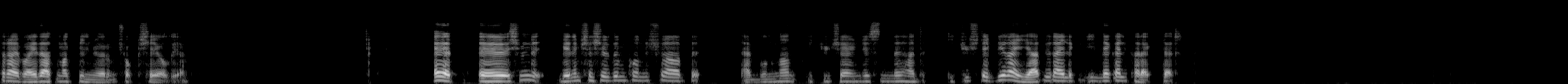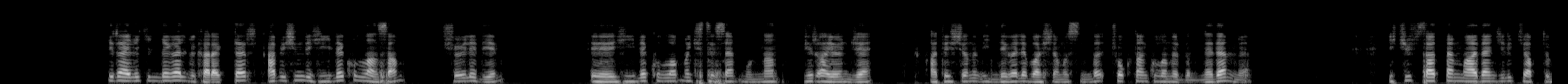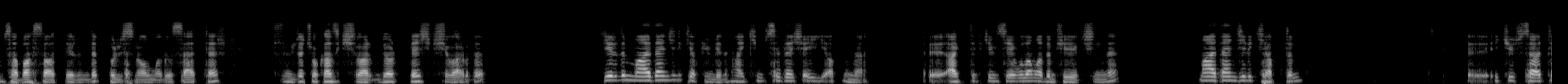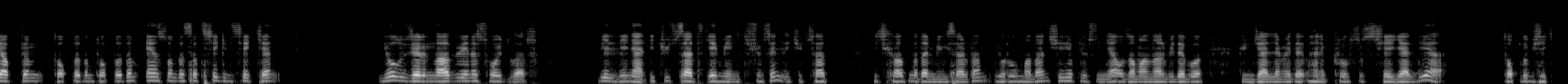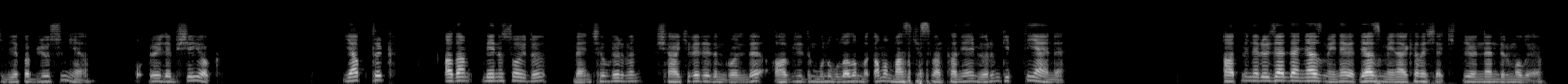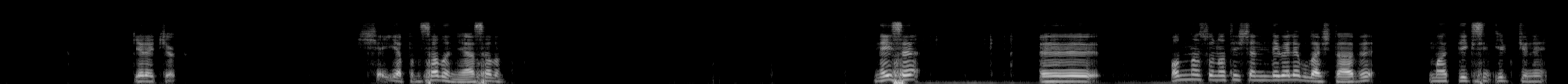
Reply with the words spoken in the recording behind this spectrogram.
Drive-by'de atmak bilmiyorum. Çok şey oluyor. Evet. e, şimdi benim şaşırdığım konu şu abi. Yani bundan 2-3 ay öncesinde hadi 2-3 de 1 ay ya. 1 aylık illegal karakter. Bir aylık illegal bir karakter. Abi şimdi hile kullansam şöyle diyeyim. e, hile kullanmak istesem bundan bir ay önce Ateşcan'ın illegale başlamasında çoktan kullanırdım. Neden mi? 2-3 saat ben madencilik yaptım sabah saatlerinde polisin olmadığı saatler. Sunucuda çok az kişi vardı. 4-5 kişi vardı. Girdim madencilik yapayım dedim. Ha kimse de şey yapmıyor. E, aktif kimseyi bulamadım şehir içinde. Madencilik yaptım. 2-3 saat yaptım. Topladım topladım. En sonunda satışa gidecekken yol üzerinde abi beni soydular. Bildiğin yani 2-3 saatlik emeğini düşünseniz 2-3 saat hiç kalkmadan bilgisayardan yorulmadan şey yapıyorsun ya. O zamanlar bir de bu güncellemede hani prosuz şey geldi ya. Toplu bir şekilde yapabiliyorsun ya. Öyle bir şey yok. Yaptık. Adam beni soydu. Ben çıldırdım. Şakir'e dedim rolde. Abi dedim bunu bulalım bak. Ama maskesi var tanıyamıyorum. Gitti yani. Adminler özelden yazmayın. Evet yazmayın arkadaşlar. Kitle yönlendirme oluyor. Gerek yok. Şey yapın salın ya salın. Neyse. eee, ondan sonra ateşten illegale bulaştı abi. Madde X'in ilk günü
